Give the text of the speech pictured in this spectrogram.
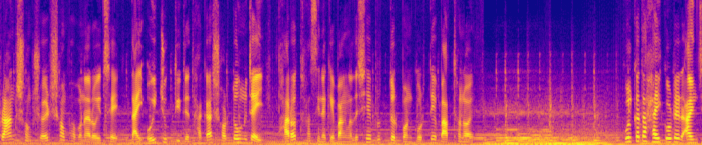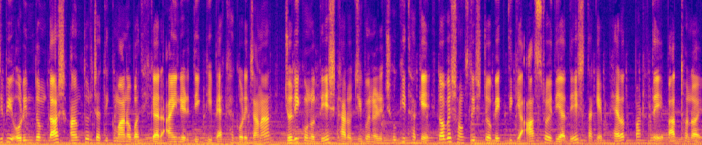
প্রাণ সংশয়ের সম্ভাবনা রয়েছে। তাই ওই চুক্তিতে থাকা শর্ত অনুযায়ী ভারত হাসিনাকে বাংলাদেশে প্রত্যর্পণ করতে বাধ্য নয়। হয় কলকাতা হাইকোর্টের আইনজীবী অরিন্দম দাস আন্তর্জাতিক মানবাধিকার আইনের দিকটি ব্যাখ্যা করে জানান, যদি কোনো দেশ কারও জীবনের ঝুঁকি থাকে, তবে সংশ্লিষ্ট ব্যক্তিকে আশ্রয় দেওয়া দেশ তাকে ফেরত পাঠাতে বাধ্য নয়।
